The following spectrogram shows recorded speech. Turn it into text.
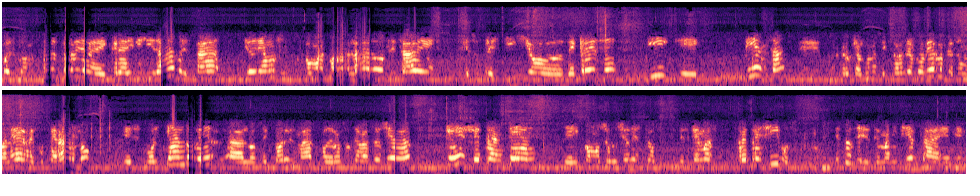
pues, con pérdida de credibilidad, está, yo diríamos, como acorralado, se sabe que su prestigio decrece y que piensa, eh, creo que algunos sectores del gobierno, que su manera de recuperarlo es volteando a ver a los sectores más poderosos de la sociedad que le plantean eh, como solución estos esquemas represivos. Esto se, manifiesta en,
